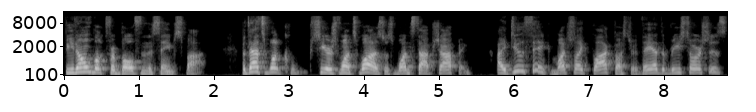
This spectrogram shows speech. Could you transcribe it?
But you don't look for both in the same spot. But that's what Sears once was, was one-stop shopping. I do think, much like Blockbuster, they had the resources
